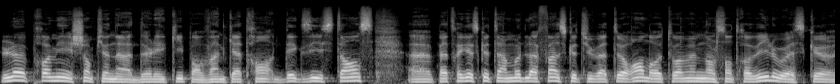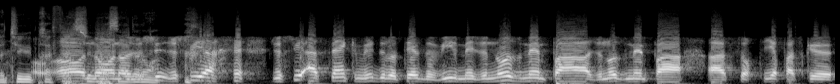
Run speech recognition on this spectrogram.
le premier championnat de l'équipe en 24 ans d'existence. Euh, Patrick, est-ce que tu as un mot de la fin? Est-ce que tu vas te rendre toi-même dans le centre-ville ou est-ce que tu préfères oh, non, non, je Suis, je suis à, je suis à 5 minutes de l'hôtel de ville, mais je n'ose même pas, je n'ose même pas euh, sortir parce que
